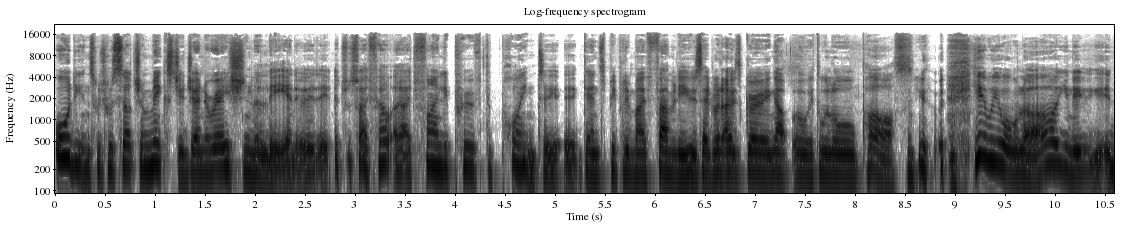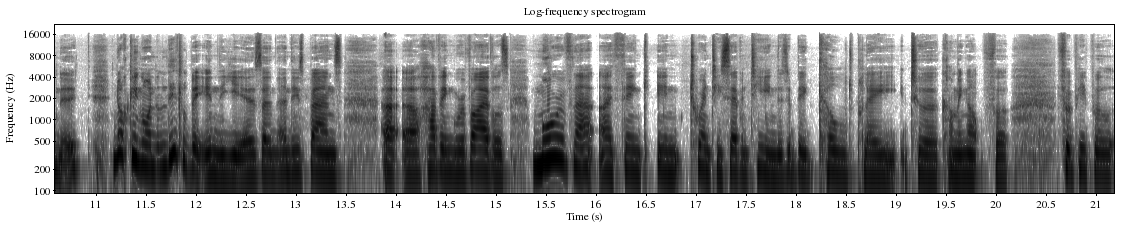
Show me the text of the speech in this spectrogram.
audience, which was such a mixture generationally, and it, it was, I felt I'd finally proved the point against people in my family who said when I was growing up, oh, it will all pass. Here we all are, you know, knocking on a little bit in the years, and, and these bands uh, are having revivals. More of that, I think, in 2017. There's a big Coldplay tour coming up for, for people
